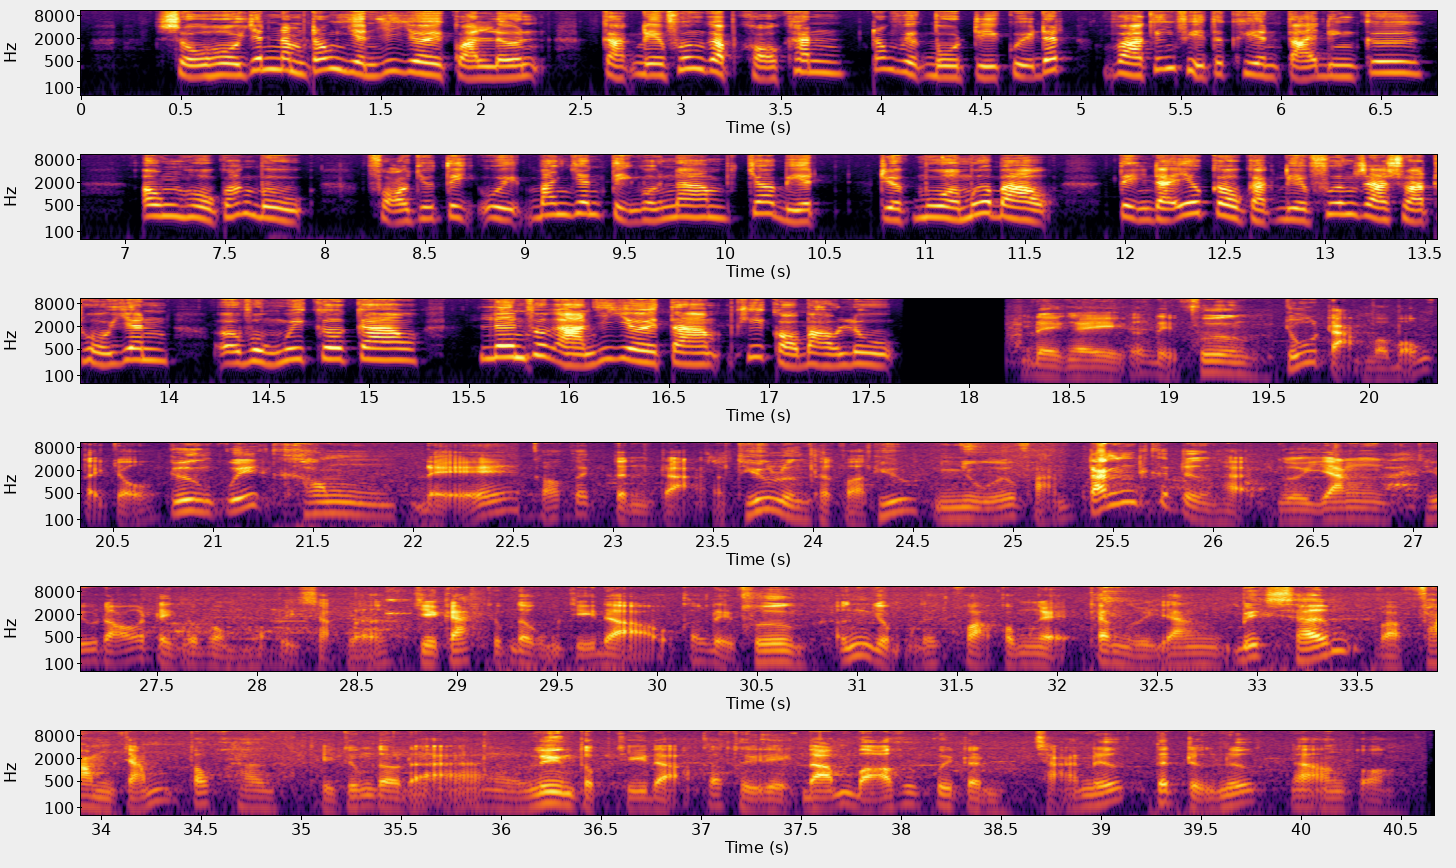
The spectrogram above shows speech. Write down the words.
Số hộ dân nằm trong diện di dời quá lớn, các địa phương gặp khó khăn trong việc bố trí quỹ đất và kinh phí thực hiện tái định cư. Ông Hồ Quang Bửu, Phó Chủ tịch Ủy ban dân tỉnh Quảng Nam cho biết, trước mùa mưa bão, tỉnh đã yêu cầu các địa phương ra soát hộ dân ở vùng nguy cơ cao, lên phương án di dời tạm khi có bão lũ đề nghị các địa phương chú trọng vào bốn tại chỗ. Cương quyết không để có cái tình trạng thiếu lương thực và thiếu nhu yếu phẩm. Tránh cái trường hợp người dân thiếu đói trên cái vùng bị sạt lở. Chia cắt, chúng tôi cũng chỉ đạo các địa phương ứng dụng cái khoa công nghệ cho người dân biết sớm và phòng chống tốt hơn. Thì chúng tôi đã liên tục chỉ đạo các thủy điện đảm bảo cái quy trình xả nước, tích trữ nước nó an toàn.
